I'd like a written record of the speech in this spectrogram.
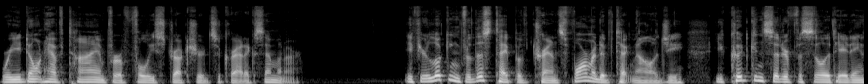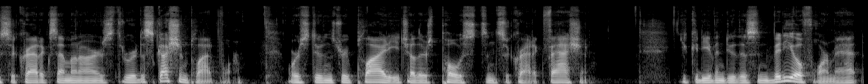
where you don't have time for a fully structured Socratic seminar. If you're looking for this type of transformative technology, you could consider facilitating Socratic seminars through a discussion platform where students reply to each other's posts in Socratic fashion. You could even do this in video format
